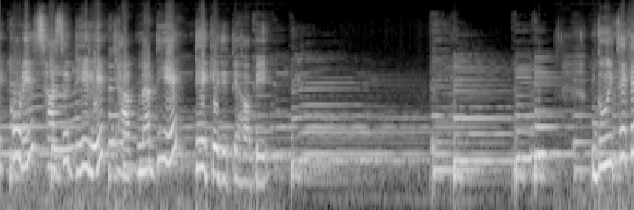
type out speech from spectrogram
এক করে ছাঁচে ঢেলে ঢাকনা দিয়ে ঢেকে দিতে হবে। দুই থেকে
